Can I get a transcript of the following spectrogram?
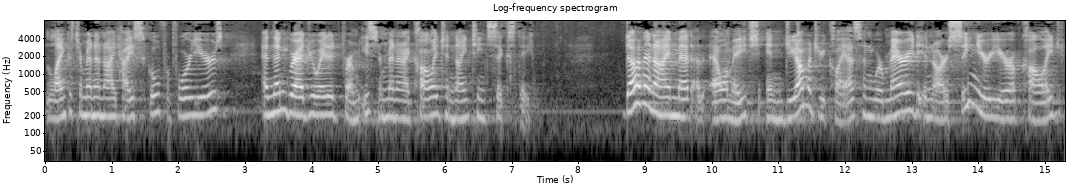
Lancaster Mennonite High School for four years and then graduated from Eastern Mennonite College in 1960. Don and I met at LMH in geometry class and were married in our senior year of college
